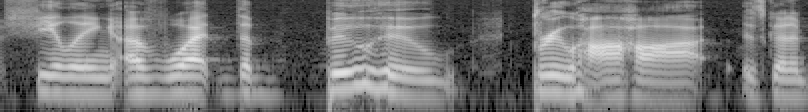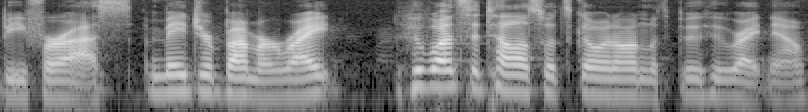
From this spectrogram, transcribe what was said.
feeling of what the boohoo brouhaha is going to be for us. Major bummer, right? Who wants to tell us what's going on with boohoo right now?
